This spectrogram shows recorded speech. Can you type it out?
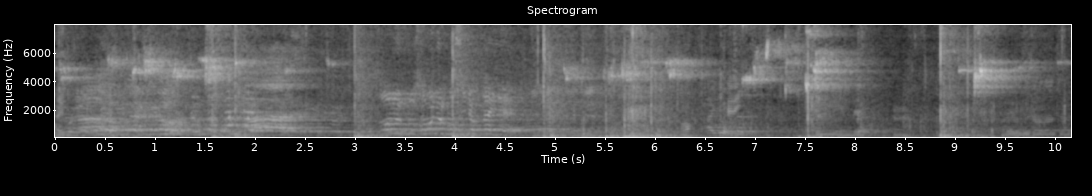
아이고 어? 캐리 힐링인데. 응. 근데 여기서는 좀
